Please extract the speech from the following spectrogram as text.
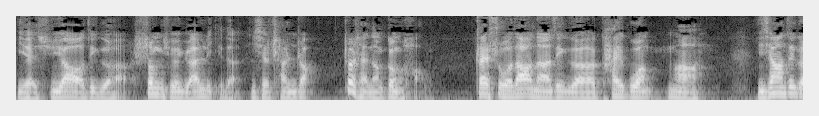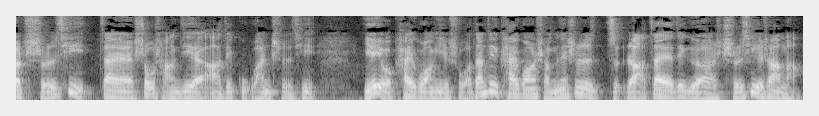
也需要这个声学原理的一些参照，这才能更好。再说到呢，这个开光啊，你像这个瓷器，在收藏界啊，这古玩瓷器也有开光一说，但这开光什么呢？是指啊，在这个瓷器上啊，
